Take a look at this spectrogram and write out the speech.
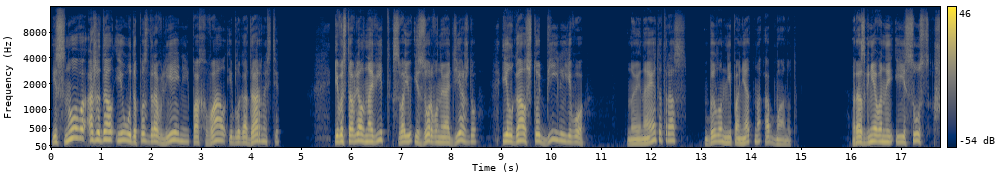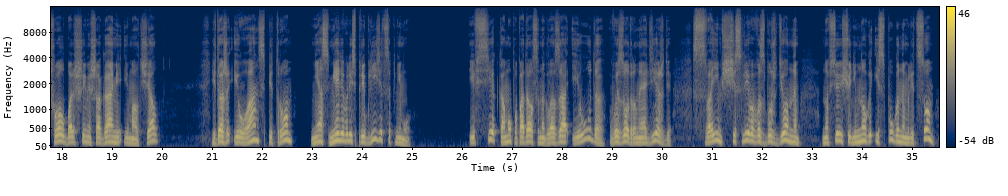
И снова ожидал Иуда поздравлений, похвал и благодарности, и выставлял на вид свою изорванную одежду, и лгал, что били его, но и на этот раз был он непонятно обманут. Разгневанный Иисус шел большими шагами и молчал, и даже Иоанн с Петром не осмеливались приблизиться к нему. И все, кому попадался на глаза Иуда в изодранной одежде, с своим счастливо возбужденным, но все еще немного испуганным лицом,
